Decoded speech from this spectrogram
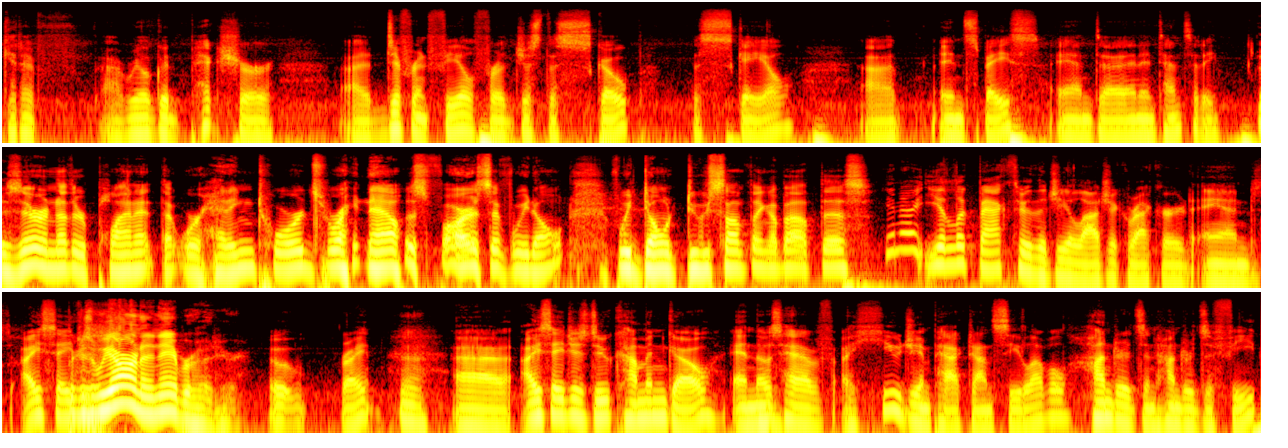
get a, f- a real good picture, a different feel for just the scope, the scale uh, in space, and uh, in intensity. Is there another planet that we're heading towards right now as far as if we don't if we don't do something about this? You know, you look back through the geologic record, and ice ages. Because we are in a neighborhood here. Right? Yeah. Uh, ice ages do come and go, and those have a huge impact on sea level, hundreds and hundreds of feet.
